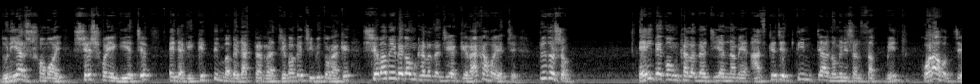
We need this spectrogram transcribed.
দুনিয়ার সময় শেষ হয়ে গিয়েছে। এটাকে কৃত্রিমভাবে ডাক্তাররা যেভাবে জীবিত রাখে সেভাবে বেগম খালেদা জিয়াকে রাখা হয়েছে। প্রিয় দর্শক এই বেগম খালেদা জিয়ার নামে আজকে যে তিনটা নমিনেশন সাবমিট করা হচ্ছে,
